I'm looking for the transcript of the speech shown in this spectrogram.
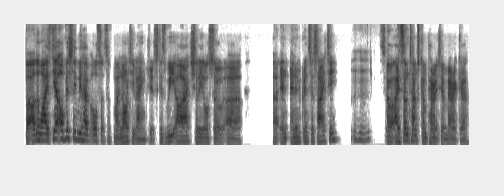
But otherwise, yeah, obviously we have all sorts of minority languages because we are actually also uh, uh, an, an immigrant society. Mm-hmm. So I sometimes compare it to America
